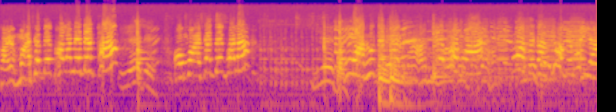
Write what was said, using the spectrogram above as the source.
खाए मासे देख वाला मैं देख था ये दे। और मासे देख वाला ये मारू देख ये भगवान मुझसे गलती हो गई भैया।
